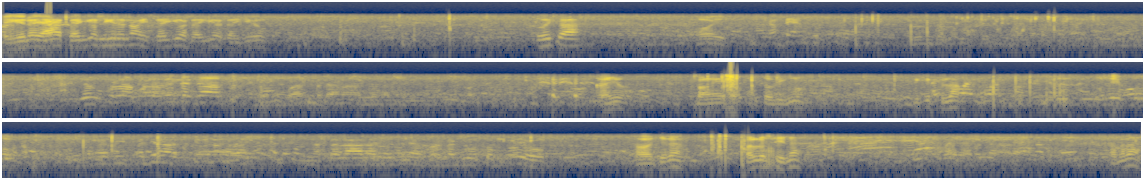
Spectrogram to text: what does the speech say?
Sige na ya, thank you, sige na no, thank you, thank you, thank you. Uy ka. Oy. Kayo. Bangin ang tubig mo. Dikit lang. Nasalala niyo yan, pag nagutom kayo. Oh, dyan na. Palusin na. Tama na,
